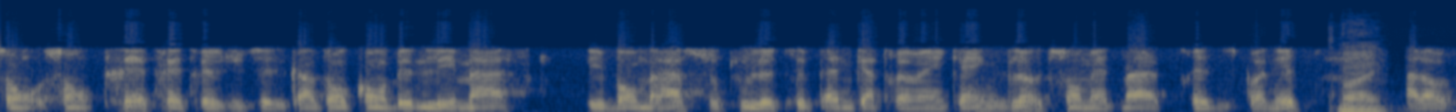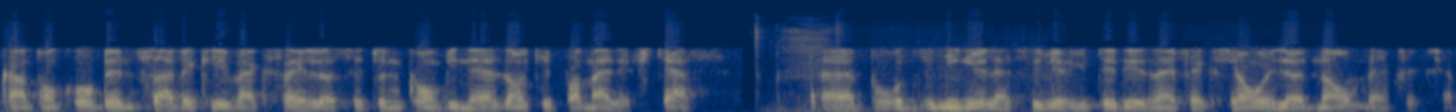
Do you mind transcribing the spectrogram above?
sont, sont très, très, très utiles. Quand on combine les masques les masques, surtout le type N95, là, qui sont maintenant très disponibles. Alors, quand on combine ça avec les vaccins, là, c'est une combinaison qui est pas mal efficace euh, pour diminuer la sévérité des infections et le nombre d'infections.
